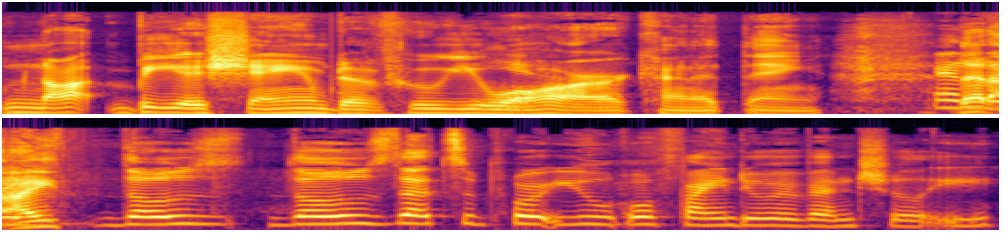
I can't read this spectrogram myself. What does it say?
not be ashamed of who you Yeah. are kind of thing And that like i those those that support you will find you eventually.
